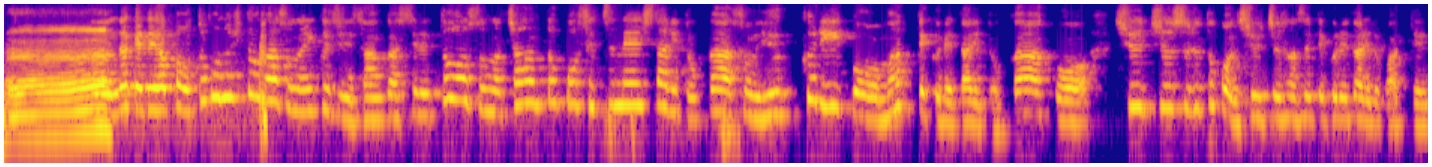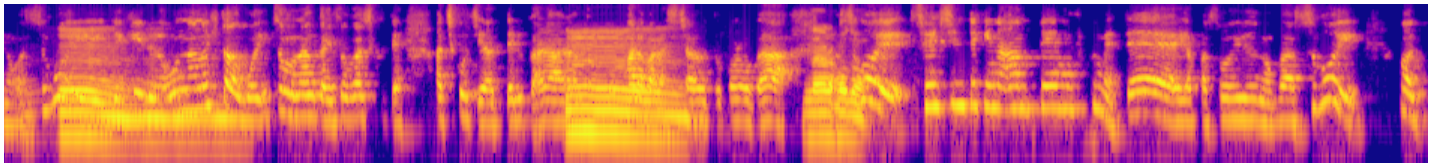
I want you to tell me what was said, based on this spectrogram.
へえうん、だけどやっぱ男の人がその育児に参加してるとそのちゃんとこう説明したりとかそのゆっくりこう待ってくれたりとかこう集中するところに集中させてくれたりとかっていうのがすごいできうんる女の人はもういつもなんか忙しくてあちこちやってるからなんかバラバラしちゃうところが。すごい精神的な安定も含めてやっぱそういうのがすごい、まあ、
